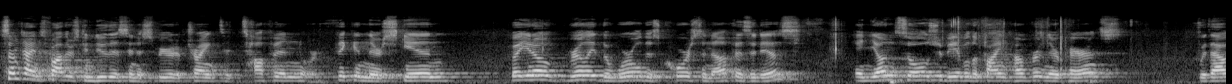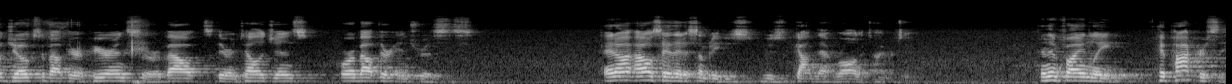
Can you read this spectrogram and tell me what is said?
Sometimes fathers can do this in a spirit of trying to toughen or thicken their skin. But you know, really, the world is coarse enough as it is. And young souls should be able to find comfort in their parents without jokes about their appearance or about their intelligence or about their interests. And I'll say that as somebody who's, who's gotten that wrong a time or two. And then finally, hypocrisy.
